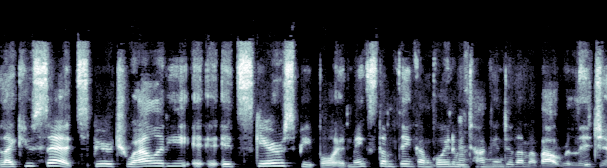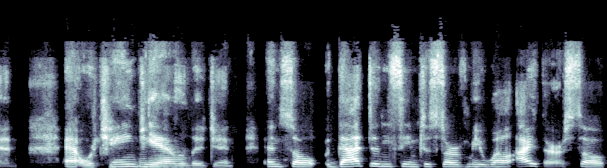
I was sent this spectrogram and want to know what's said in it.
like you said spirituality it, it scares people. It makes them think i'm going to be talking Mhm. to them about religion uh, or changing their religion. And so that didn't seem to serve me well either. So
